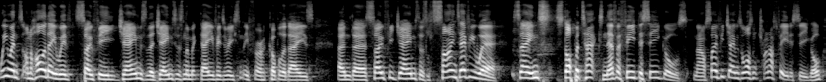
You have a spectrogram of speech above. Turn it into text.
we went on holiday with Sophie James, the Jameses and the McDavids recently for a couple of days, and uh, Sophie James, there's signs everywhere saying, stop attacks, never feed the seagulls. Now, Sophie James wasn't trying to feed a seagull.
